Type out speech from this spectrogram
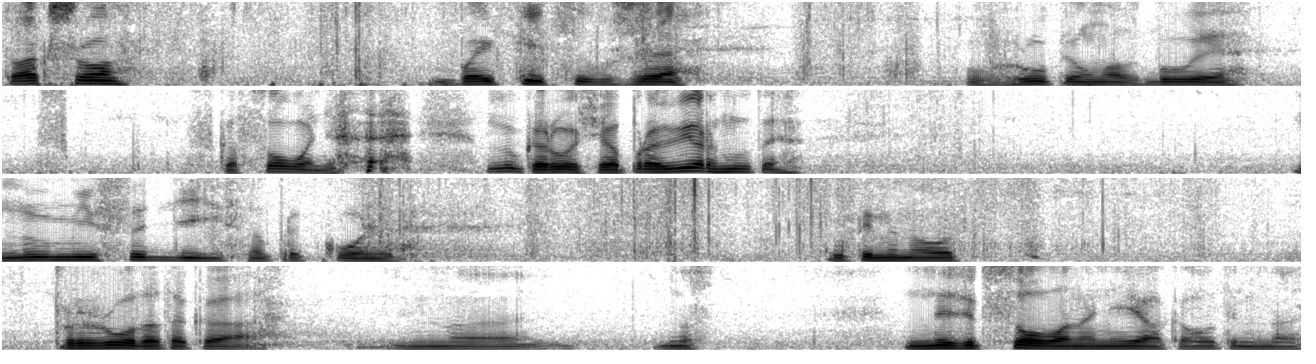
Так що байки ці вже в групі у нас були скасовані. Ну, коротше, опровергнути. Ну, місце дійсно прикольне. Тут іменно от природа така іменно нас- не зіпсована ніяка, от іменно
